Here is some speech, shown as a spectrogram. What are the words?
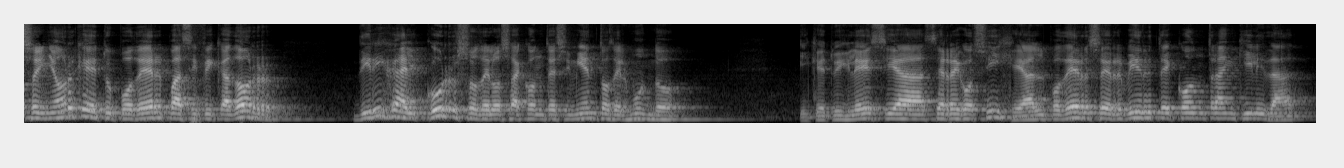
Señor, que tu poder pacificador dirija el curso de los acontecimientos del mundo y que tu iglesia se regocije al poder servirte con tranquilidad.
